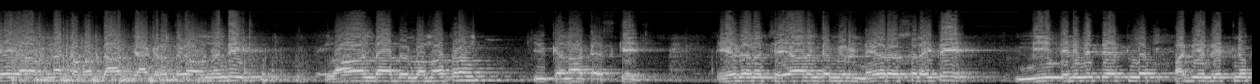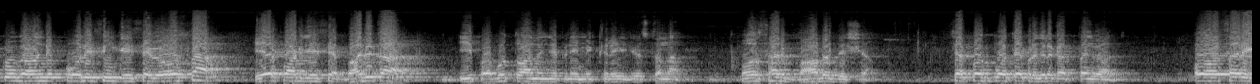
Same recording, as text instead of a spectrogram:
చేయాలన్నా ఖబర్దార్ జాగ్రత్తగా ఉండండి. లా అండ్ ఆర్డర్లో మాత్రం యూ కెనాట్ ఎస్కేప్ ఏదైనా చేయాలంటే మీరు నేరస్తులైతే మీ తెలివితేటలో పది రెట్లు ఎక్కువగా ఉండి పోలీసింగ్ చేసే వ్యవస్థ ఏర్పాటు చేసే బాధ్యత ఈ ప్రభుత్వాన్ని చెప్పి నేను మీకు తెలియజేస్తున్నా. ఓసారి బాధ దిశ. చెప్పకపోతే ప్రజలకు అర్థం కాదు. ఓసారి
